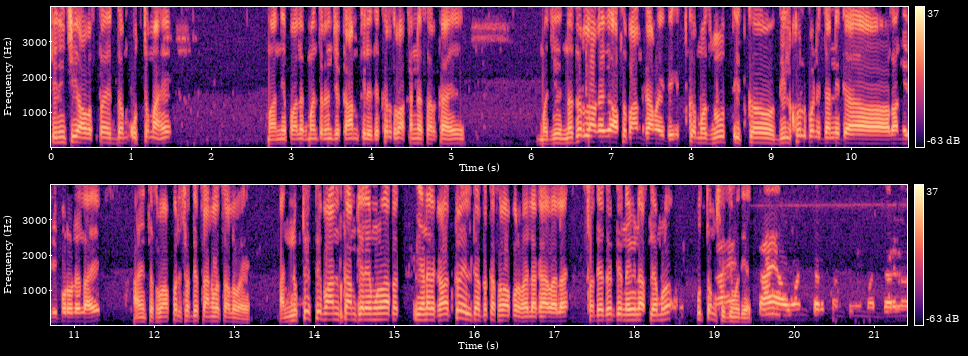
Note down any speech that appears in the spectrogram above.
तिन्हीची अवस्था एकदम उत्तम आहे. मान्य पालकमंत्र्यांनी जे काम केले ते खरंच वाखण्यासारखं आहे. म्हणजे नजर लागावी असं बांधकाम आहे ते. इतकं मजबूत इतकं दिलखोलपणे त्यांनी त्याला निधी पुरवलेला आहे आणि त्याचा वापर सध्या चांगला चालू आहे. आणि नुकतेच ते बांधकाम केल्यामुळं आता येणाऱ्या काळात कळेल त्याचा कसा वापर व्हायला काय व्हायला. सध्या तर ते नवीन असल्यामुळं उत्तम स्थितीमध्ये आहे काय आव्हान मतदारांना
